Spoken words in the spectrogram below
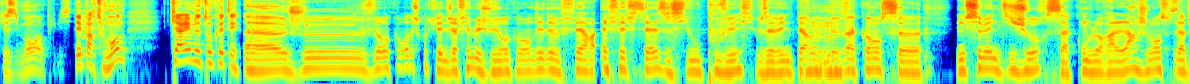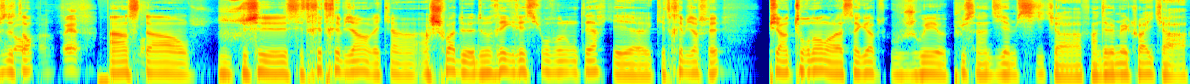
quasiment publicité par tout le monde. Karim, de ton côté Euh, je, je vais recommander, je crois que tu l'as déjà fait, mais je vais recommander de faire FF16 si vous pouvez. Si vous avez une période Mhm. de vacances, euh, une semaine, dix jours, ça comblera largement ce laps de temps. Ouais. Hein, c'est très très bien avec un, un choix de, de régression volontaire qui est, euh, qui est très bien fait. Puis un tournant dans la saga parce que vous jouez euh, plus à un DMC qu'à enfin Devil May Cry qu'à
